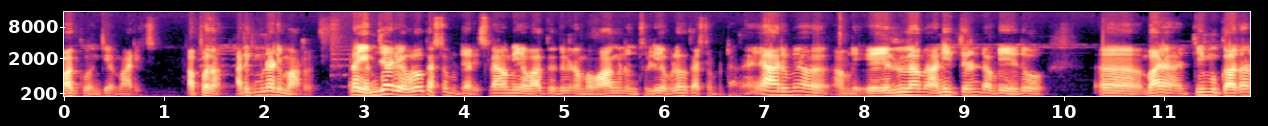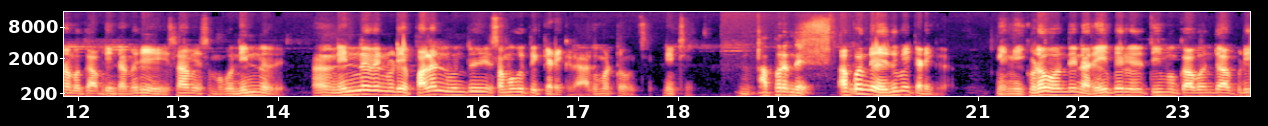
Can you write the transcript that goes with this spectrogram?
வாக்கு வங்கியாக மாறிடுச்சு. அப்போ தான் அதுக்கு முன்னாடி மாறல. ஆனால் எம்ஜிஆர் எவ்வளோ கஷ்டப்பட்டார்? இஸ்லாமிய வாக்குகள் நம்ம வாங்கணும்னு சொல்லி எவ்வளோ கஷ்டப்பட்டாங்க? யாருமே அப்படி எல்லாமே அணி திரண்டு அப்படியே ஏதோ திமுக தான் நமக்கு அப்படின்ற மாதிரி இஸ்லாமிய சமூகம் நின்னுது. ஆனால் நின்னதனுடைய பலன் வந்து சமூகத்துக்கு கிடைக்கல. அது மட்டும் நிச்சயம். அப்ப இருந்தே அப்போ இந்த எதுவுமே கிடைக்கல. இன்னைக்கு கூட வந்து நிறைய பேர் திமுக வந்து அப்படி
